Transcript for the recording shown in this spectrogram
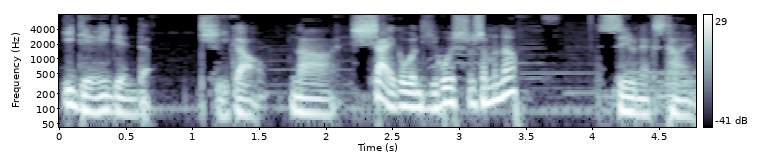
一点一点的提高。那下一个问题会是什么呢？See you next time.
